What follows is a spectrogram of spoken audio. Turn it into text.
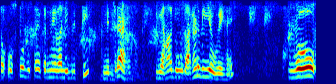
तो उसको विषय करने वाली वृत्ति निद्रा है। यहाँ जो उदाहरण दिए हुए हैं, वो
